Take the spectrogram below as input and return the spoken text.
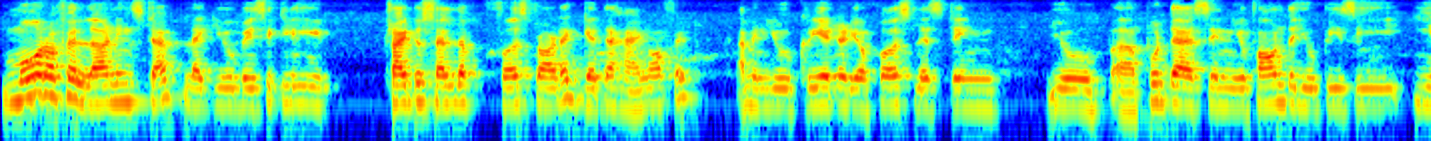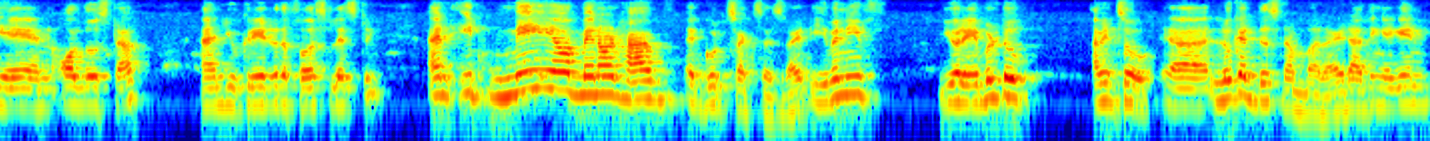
more of a learning step like you basically try to sell the first product get the hang of it I mean, you created your first listing, you uh, put the ASIN, you found the UPC, EAN, and all those stuff, and you created the first listing. And it may or may not have a good success, right? Even if you're able to, I mean, so uh, look at this number, right? I think again,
